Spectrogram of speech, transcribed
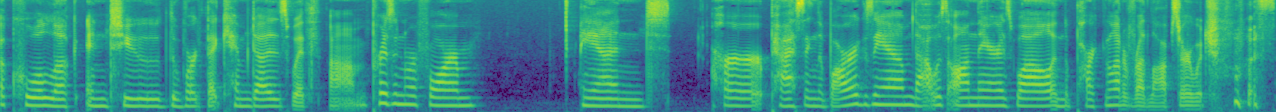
a cool look into the work that Kim does with um, prison reform and her passing the bar exam. That was on there as well in the parking lot of Red Lobster, which was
